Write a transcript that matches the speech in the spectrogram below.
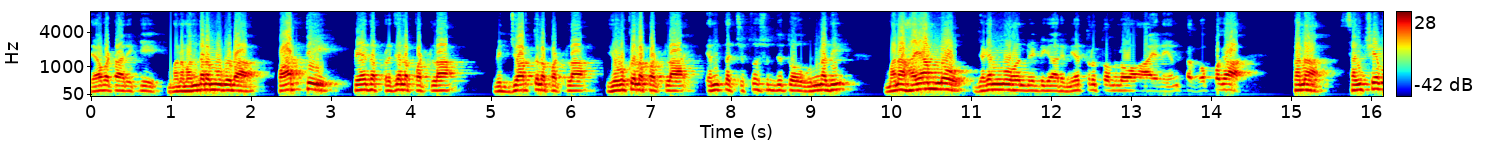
తేవటానికి మనమందరము కూడా పార్టీ పేద ప్రజల పట్ల విద్యార్థుల పట్ల యువకుల పట్ల ఎంత చిత్తశుద్ధితో ఉన్నది మన హయాంలో జగన్మోహన్ రెడ్డి గారి నేతృత్వంలో ఆయన ఎంత గొప్పగా తన సంక్షేమ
